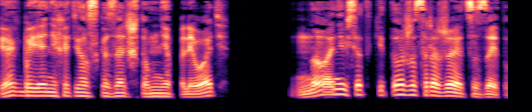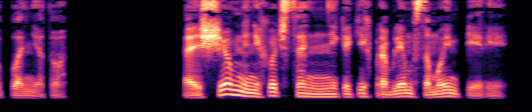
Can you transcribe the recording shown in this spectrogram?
Как бы я ни хотел сказать, что мне плевать, но они все-таки тоже сражаются за эту планету. А еще мне не хочется никаких проблем в самой империи.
